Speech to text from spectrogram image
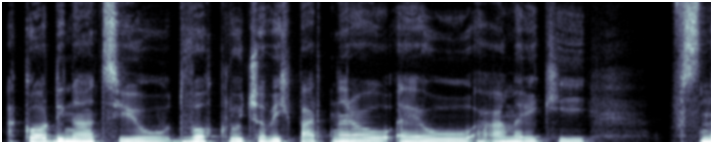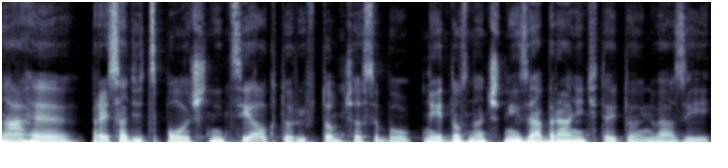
a koordináciu dvoch kľúčových partnerov EÚ a Ameriky v snahe presadiť spoločný cieľ, ktorý v tom čase bol nejednoznačný, zabrániť tejto invázii.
